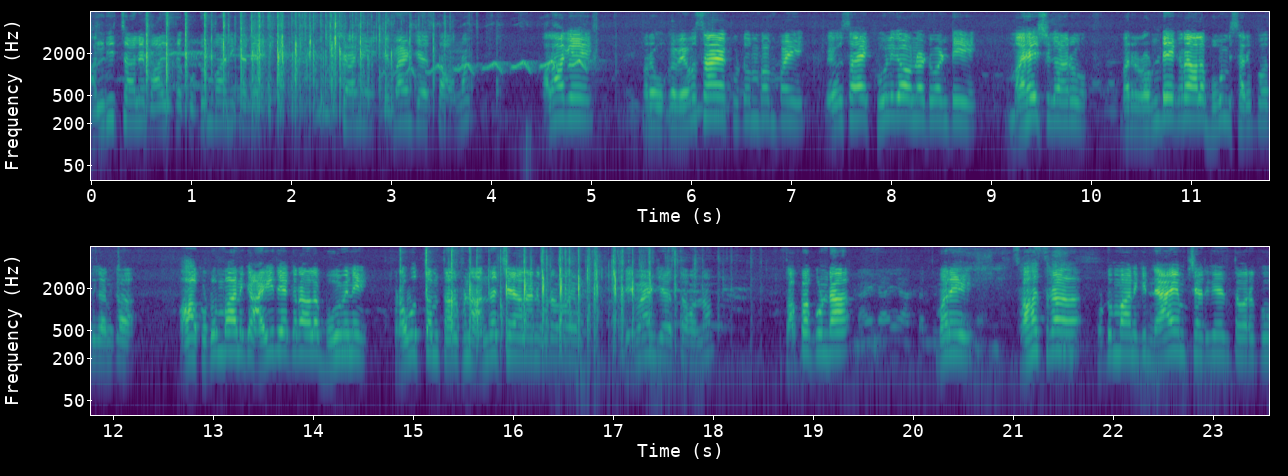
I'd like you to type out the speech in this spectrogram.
అందించాలి బాధిత కుటుంబానికి విషయాన్ని డిమాండ్ చేస్తూ ఉన్నాం. అలాగే మరి ఒక వ్యవసాయ కుటుంబంపై వ్యవసాయ కూలిగా ఉన్నటువంటి మహేష్ గారు మరి రెండు ఎకరాల భూమి సరిపోదు కనుక ఆ కుటుంబానికి ఐదు ఎకరాల భూమిని ప్రభుత్వం తరఫున అందచేయాలని కూడా మేము డిమాండ్ చేస్తూ ఉన్నాం. తప్పకుండా మరి సహస్ర కుటుంబానికి న్యాయం జరిగేంత వరకు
